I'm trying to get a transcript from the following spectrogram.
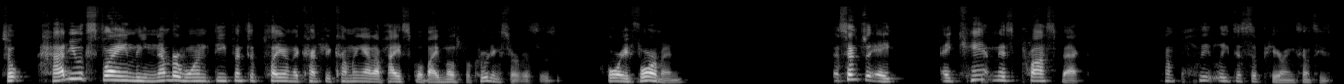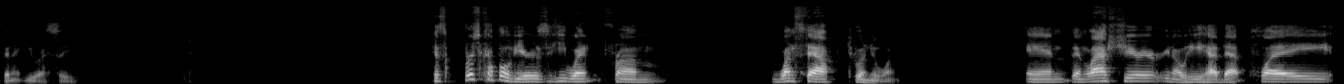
So, how do you explain the number one defensive player in the country coming out of high school by most recruiting services, Korey Foreman, essentially a, a can't miss prospect, completely disappearing since he's been at USC? His first couple of years, he went from one staff to a new one. And then last year, you know, he had that play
